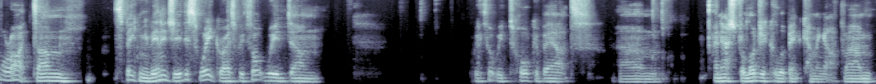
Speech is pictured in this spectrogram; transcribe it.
All right. Um, speaking of energy, this week, Grace, we thought we'd um, we thought we'd talk about um, an astrological event coming up. Um,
